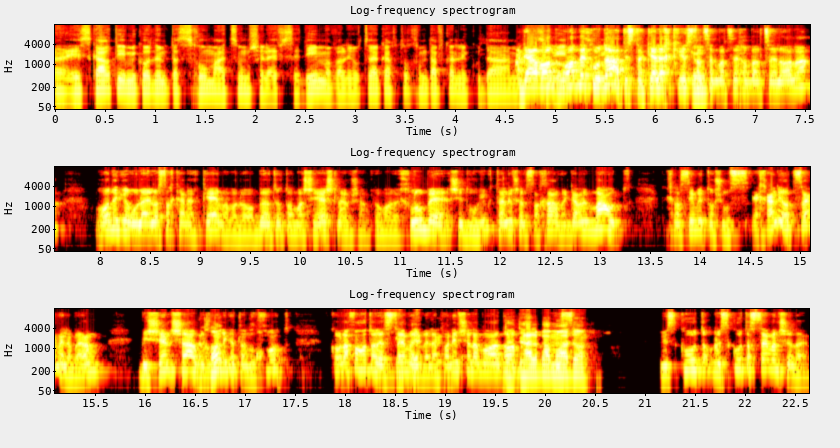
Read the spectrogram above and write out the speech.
אה, הזכרתי מקודם את הסכום העצום של ההפסדים, אבל אני רוצה לקחת אתכם דווקא לנקודה אגב, עוד, נקודה, תסתכל איך קריסטנסן מצליח בברצלונה, רודיגר אולי לא שחקן הרכב, אבל הוא הרבה יותר טוב ממה שיש להם שם. כלומר, יכלו בשדרוגים קטנים של שכר, וגם עם מאונט נכנסים איתו, שהוא יכול להיות סמל, הבן אדם בישל שער בכל נכון. ליגת אלופות, במקום להפוך אותו לסמל ולפנים של המועדון. גדל במועדון. ריסקו את הסמל שלהם.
